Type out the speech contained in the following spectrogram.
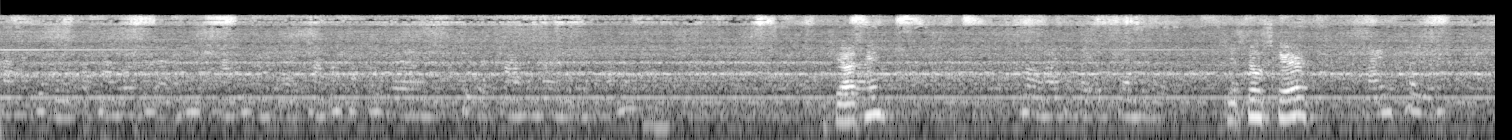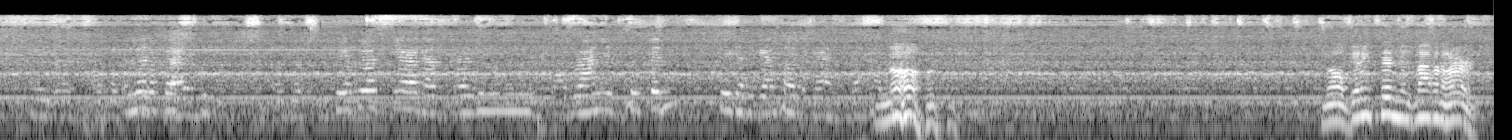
Is she asking? No, I think I was planning She's still scared? I'm. A little bit. She feels scared that you run it too thin, going to get hurt again. No. no, getting thin is not going to hurt.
